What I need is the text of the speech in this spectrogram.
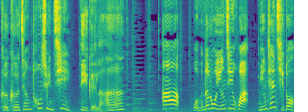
科科将通讯器递给了安安。安安，我们的露营计划明天启动。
